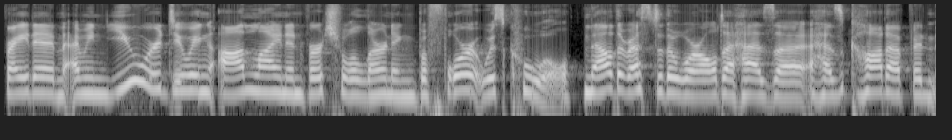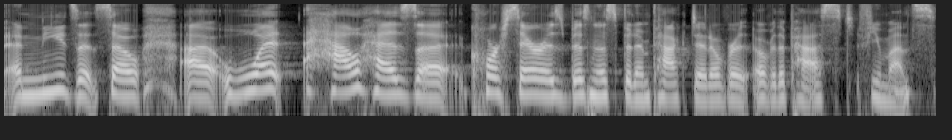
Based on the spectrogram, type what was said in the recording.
right in. I mean, you were doing online and virtual learning before it was cool. Now the rest of the world has uh, has caught up and, and needs it. So, uh, what? How has uh, Coursera's business been impacted over over the past few months?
